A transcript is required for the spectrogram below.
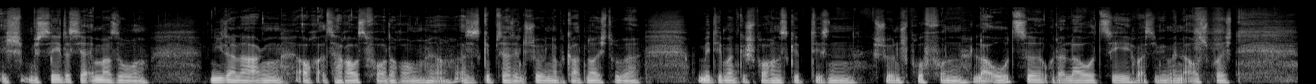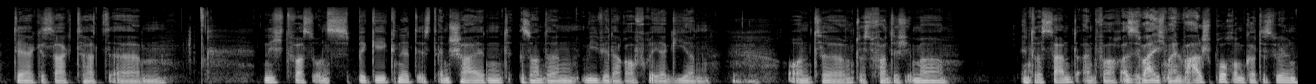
ich, ich sehe das ja immer so, Niederlagen auch als Herausforderung. Ja. Also es gibt ja den schönen, habe gerade neulich drüber mit jemand gesprochen, es gibt diesen schönen Spruch von Lao Tse oder Lao Tse, weiß nicht, wie man ihn ausspricht, der gesagt hat, ähm, nicht was uns begegnet ist entscheidend, sondern wie wir darauf reagieren. Und äh, das fand ich immer interessant einfach. Also es war nicht mein Wahlspruch, um Gottes Willen,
